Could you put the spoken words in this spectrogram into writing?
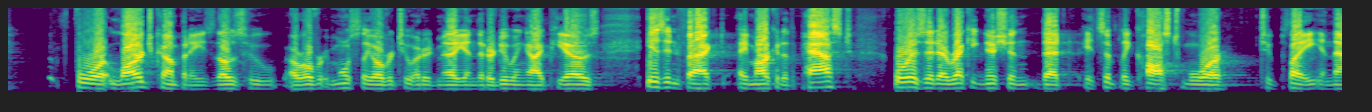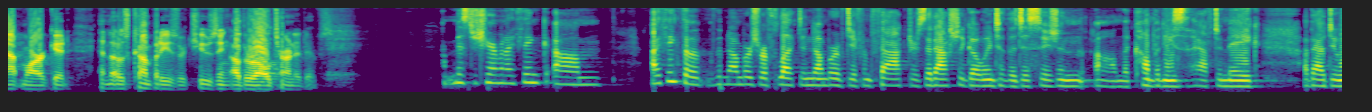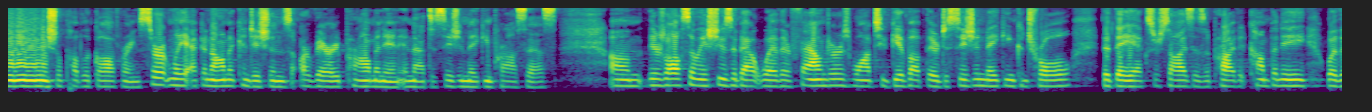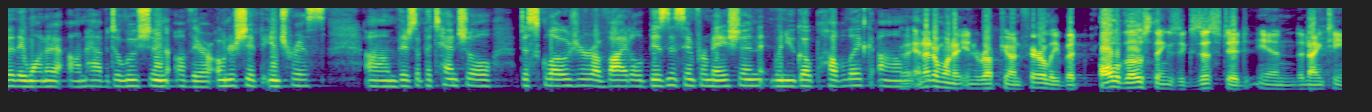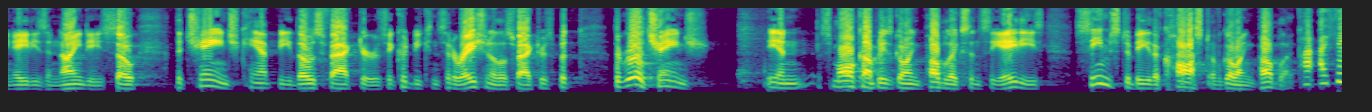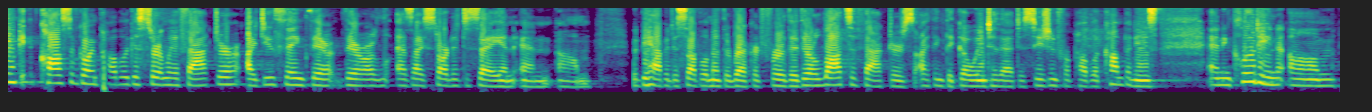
for large companies, those who are over, mostly over 200 million that are doing IPOs, is in fact a market of the past, or is it a recognition that it simply costs more to play in that market and those companies are choosing other alternatives? Mr. Chairman, I think um, I think the, the numbers reflect a number of different factors that actually go into the decision um, that companies have to make about doing an initial public offering. Certainly, economic conditions are very prominent in that decision-making process. Um, There's also issues about whether founders want to give up their decision-making control that they exercise as a private company, whether they want to um, have a dilution of their ownership interests. Um, There's a potential disclosure of vital business information when you go public. Um, and I don't want to interrupt you unfairly, but all of those things existed in the 1980s and 90s. So the change can't be those factors. It could be consideration of those factors, but the real change in small companies going public since the 80s seems to be the cost of going public. I think cost of going public is certainly a factor. I do think there, there are, as I started to say, and, and um, would be happy to supplement the record further. There are lots of factors, I think, that go into that decision for public companies, and including um,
